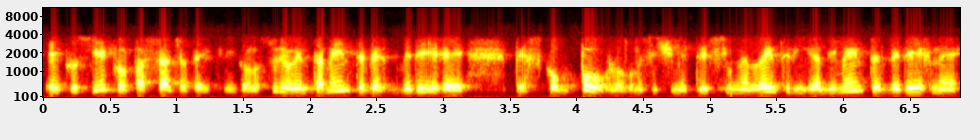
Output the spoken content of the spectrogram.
E così è col passaggio tecnico, lo studio lentamente per vedere, per scomporlo, come se ci mettessi una lente di ingrandimento e vederne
